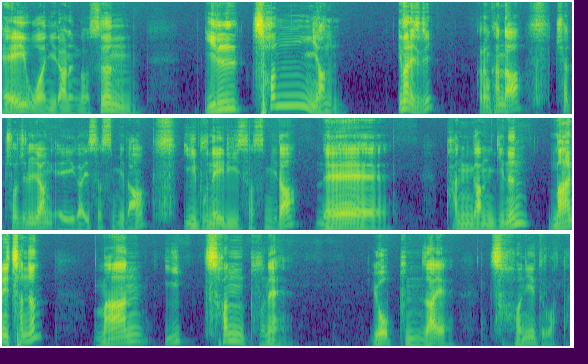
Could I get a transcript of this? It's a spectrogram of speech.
A1이라는 것은 1천년. 이 말이지. 그럼 간다. 최초 질량 A가 있었습니다. 2분의 1이 있었습니다. 네. 반감기는 12,000년? 12,000분의 요 분자에 천이 들어왔다.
